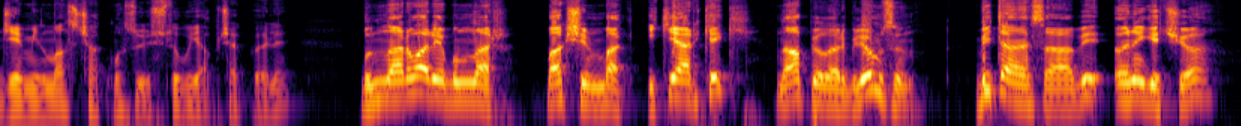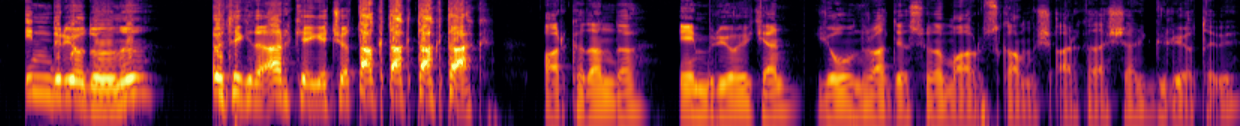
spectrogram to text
Cem Yılmaz çakması üslubu yapacak böyle. Bunlar var ya bunlar. Bak şimdi bak iki erkek ne yapıyorlar biliyor musun? Bir tanesi abi öne geçiyor. indiriyor donunu. Öteki de arkaya geçiyor. Tak tak tak tak. Arkadan da embriyoyken yoğun radyasyona maruz kalmış arkadaşlar gülüyor tabi.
